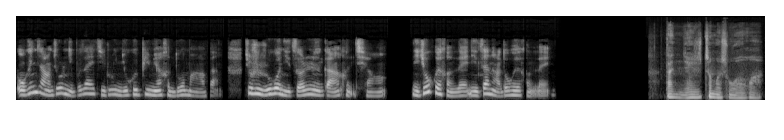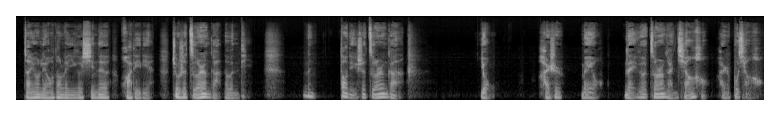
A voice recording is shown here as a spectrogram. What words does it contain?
我跟你讲，就是你不在一起住，你就会避免很多麻烦。就是如果你责任感很强，你就会很累，你在哪都会很累。但你要是这么说的话，咱又聊到了一个新的话题点，就是责任感的问题。那到底是责任感？有，还是没有？哪个责任感强好，还是不强好？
